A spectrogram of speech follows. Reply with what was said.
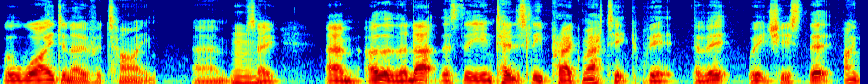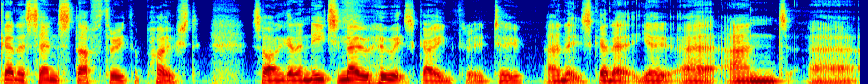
will widen over time. Um, So um, other than that, there's the intensely pragmatic bit of it, which is that I'm going to send stuff through the post. So I'm going to need to know who it's going through to, and it's going to, you know, uh, and uh,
